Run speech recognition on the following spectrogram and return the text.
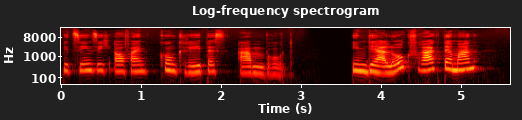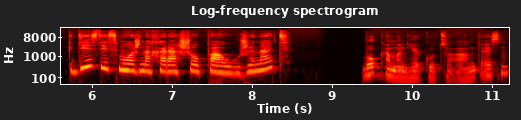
beziehen sich auf ein konkretes Abendbrot. Im Dialog fragt der Mann, где здесь можно хорошо поужинать? Wo kann man hier gut zu Abend essen?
